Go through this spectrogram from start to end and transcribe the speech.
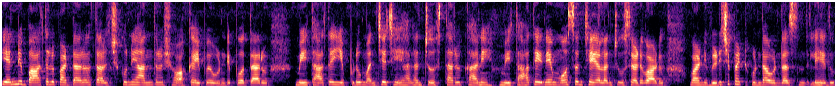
ఎన్ని బాధలు పడ్డారో తలుచుకుని అందరూ షాక్ అయిపోయి ఉండిపోతారు. మీ తాతయ్య ఎప్పుడు మంచి చేయాలని చూస్తారు కానీ మీ తాతయ్యనే మోసం చేయాలని చూశాడు వాడు. వాడిని విడిచిపెట్టకుండా ఉండాల్సింది లేదు.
